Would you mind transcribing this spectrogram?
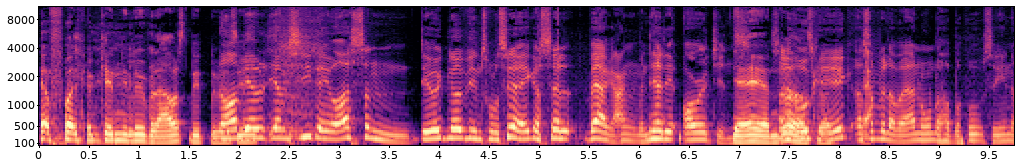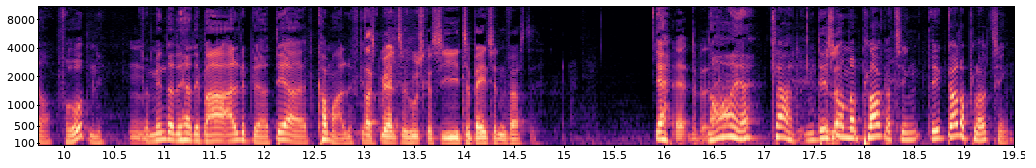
lærer folk at kende i løbet af afsnittet. Nå, men jeg vil, jeg vil sige, det er jo også sådan, det er jo ikke noget, vi introducerer ikke os selv hver gang, men det her det er Origins. Ja, ja, den så er det jeg også okay, ikke? Og så vil der være nogen, der hopper på senere. Forhåbentlig. Mm. Men mindre det her, det bare aldrig bliver, det er, kommer aldrig Der flere. skal vi altid huske at sige tilbage til den første. Ja. ja det, Nå ja, klart. Men det er Eller- sådan, noget, man plukker ting. Det er godt at plukke ting.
